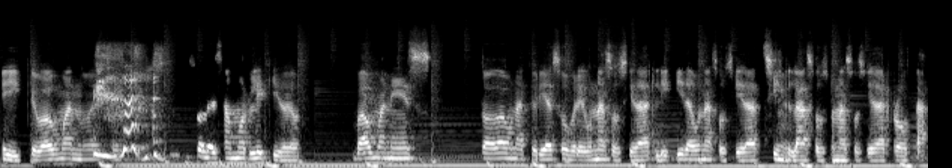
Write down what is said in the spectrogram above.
y que Bauman no es solo es amor líquido. Bauman es toda una teoría sobre una sociedad líquida, una sociedad sin lazos, una sociedad rota,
